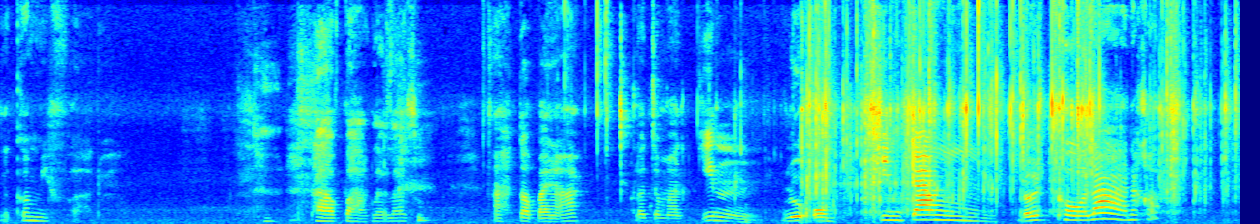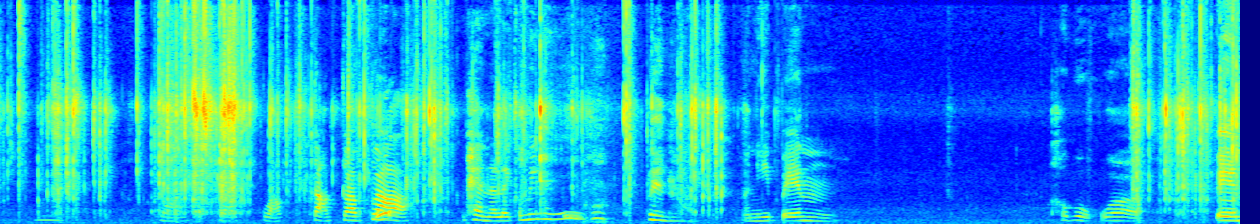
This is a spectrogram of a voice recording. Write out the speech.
แล้วก็มีฝาด้วยทาปากแล้วล่าสุด อะ ต่อไปนะ เราจะมากินลูกอ มชินจังรสโคล่านะคะกวักกวักกวักกวักกวักแผ่นอะไรก็ไม่รู้ เป็นอะไร อันนี้เป็น เขาบอกว่าเป็น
